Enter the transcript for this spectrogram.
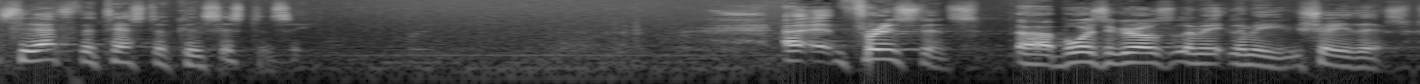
See, that's the test of consistency. Uh, for instance, uh, boys and girls, let me, let me show you this.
